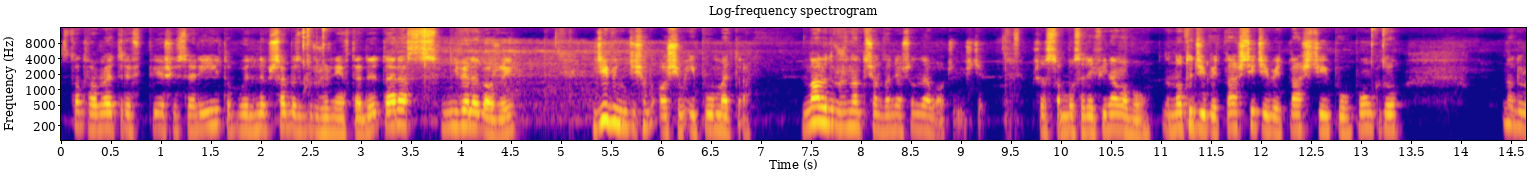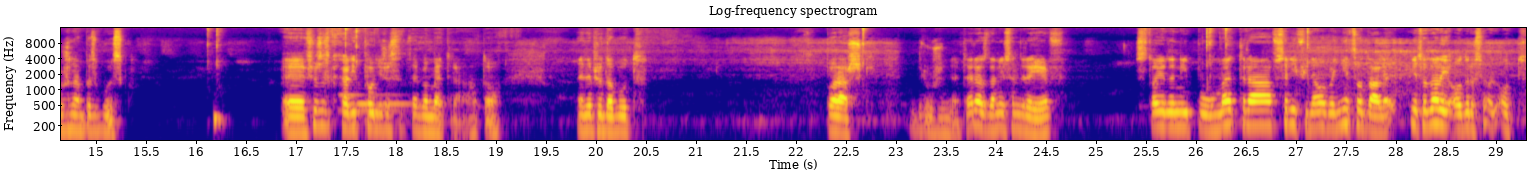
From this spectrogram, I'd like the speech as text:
102 metry w pierwszej serii, to był jedyny przebyt w drużynie wtedy, teraz niewiele gorzej. 98,5 metra. No ale drużyna tysiąca nie osiągnęła oczywiście. Przez samą serię finałową. Noty 19, 19,5 punktu. No drużyna bez błysku. E, wszyscy skakali poniżej 100 metra. A to najlepszy dowód porażki drużyny. Teraz Daniel Andrejew. 101,5 metra w serii finałowej nieco dalej, nieco dalej od, od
